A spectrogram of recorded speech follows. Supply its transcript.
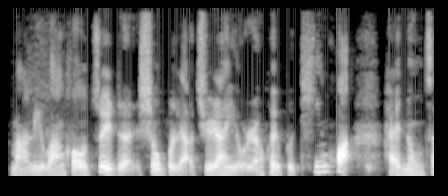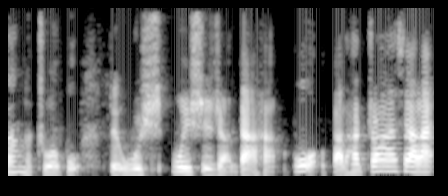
玛丽王后最忍受不了，居然有人会不听话，还弄脏了桌布，对卫士卫士长大喊：“不，把他抓下来！”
